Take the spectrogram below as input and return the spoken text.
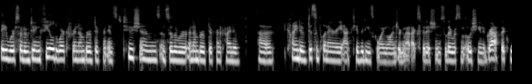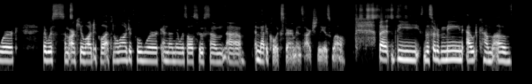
They were sort of doing field work for a number of different institutions, and so there were a number of different kind of uh, kind of disciplinary activities going on during that expedition. So there was some oceanographic work, there was some archaeological, ethnological work, and then there was also some uh, medical experiments actually as well. But the the sort of main outcome of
